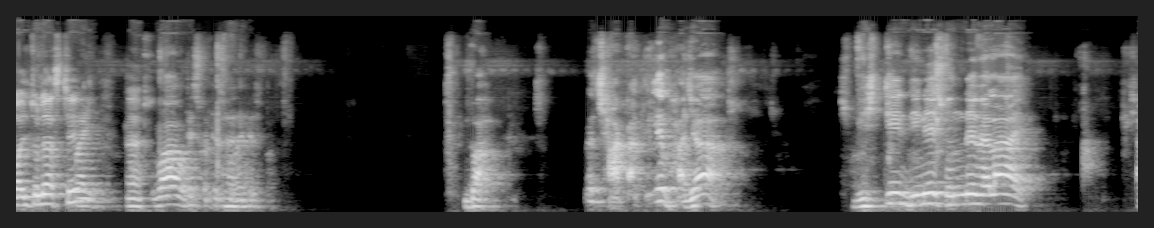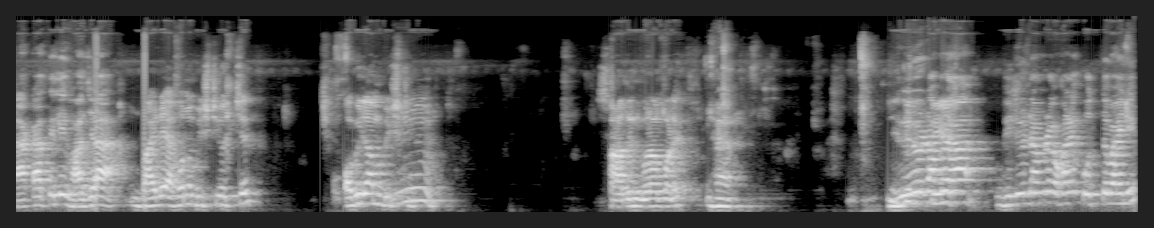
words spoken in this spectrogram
জল চলে আসছে। হ্যাঁ। বাহ ছাকা তিলে ভাজা। বৃষ্টির দিনে সন্ধেবেলায় ছাকা তেলে ভাজা। বাইরে এখনও বৃষ্টি হচ্ছে। অবিরাম বৃষ্টি। সারাদিন ঘোরা পরে। হ্যাঁ। ভিডিওটা আমরা ভিডিওটা আমরা ওখানে করতে পারিনি।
